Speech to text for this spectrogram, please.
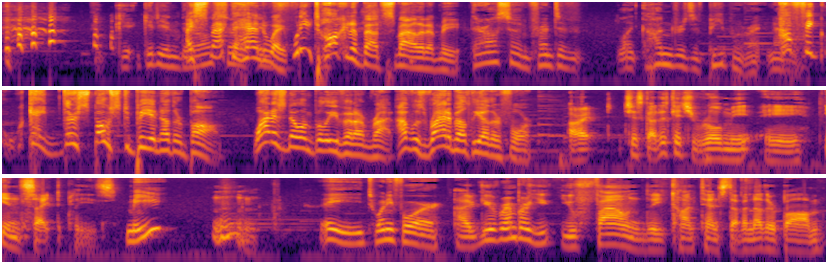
G- Gideon, I smacked the hand away. What are you talking about, smiling at me? They're also in front of like hundreds of people right now. I think, okay, there's supposed to be another bomb. Why does no one believe that I'm right? I was right about the other four. All right, Chiska, just get you roll me a insight, please. Me? Mm. Hey, 24. Uh, you remember you, you found the contents of another bomb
